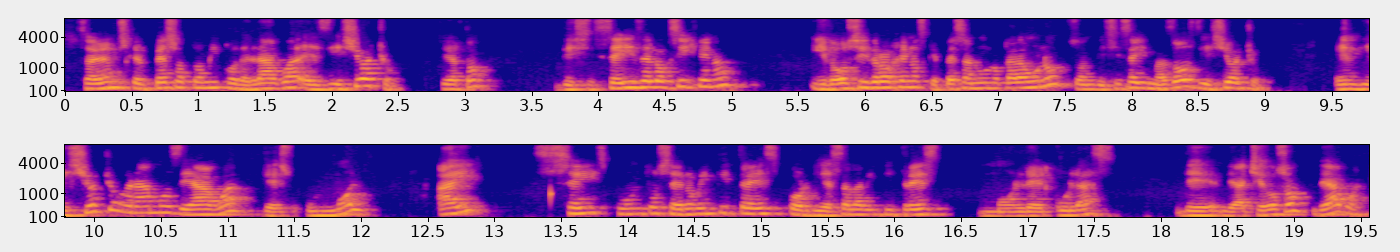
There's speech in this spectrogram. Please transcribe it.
sabemos que el peso atómico del agua es 18, ¿cierto? 16 del oxígeno y dos hidrógenos que pesan uno cada uno, son 16 más 2, 18. En 18 gramos de agua, que es un mol, hay 6.023 por 10 a la 23 moléculas de, de H2O, de agua.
